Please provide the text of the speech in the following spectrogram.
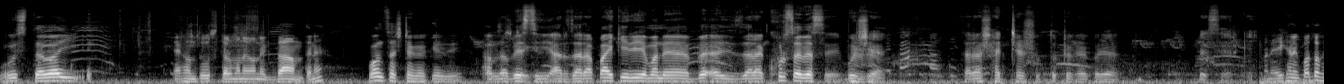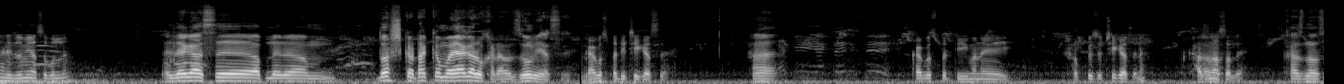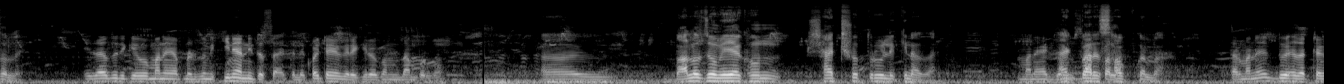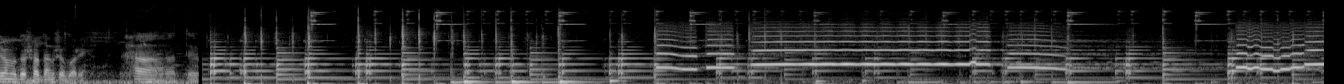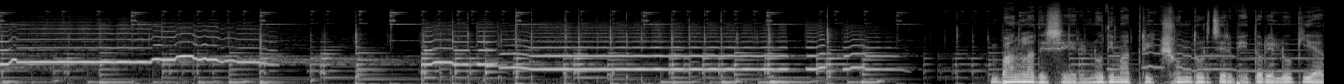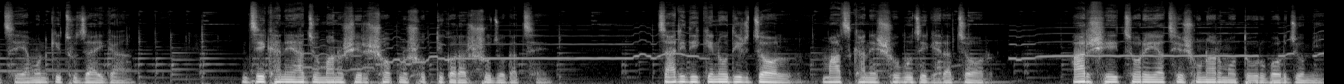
উস্তা ভাই। এখন তো উস্তার মানে অনেক দাম তাই না? পঞ্চাশ টাকা কেজি। আমরা 50 বেচি আর যারা পাইকারি মানে যারা খুরসা বেচে বসে তারা ষাট থেকে সত্তর টাকা করে বেচে আর কি। মানে এখানে কতখানি জমি আছে বললেন? এই জায়গা আছে আপনার দশ কাটা কিংবা এগারো কাটা জমি আছে। কাগজপাতি ঠিক আছে? হ্যাঁ। কাগজপাতি মানে সবকিছু ঠিক আছে না? খাজনা হ্যাঁ। চলে? খাজনাও চলে। জায়গা যদি কেউ মানে আপনার জমি কিনে নিতে চায় তাহলে কয় টাকা করে কীরকম দাম পড়ব? ভালো জমি এখন ষাট সত্তর হইলে কিনা যায়। মানে একবার সব। কালা তার মানে দুই হাজার টাকার মতো শতাংশ পড়ে। হ্যাঁ বাংলাদেশের নদীমাতৃক সৌন্দর্যের ভিতরে লুকিয়ে আছে এমন কিছু জায়গা, যেখানে আজও মানুষের স্বপ্ন সত্যি করার সুযোগ আছে। চারিদিকে নদীর জল, মাঝখানে সবুজে ঘেরা চর, আর সেই চরে আছে সোনার মতো উর্বর জমি।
